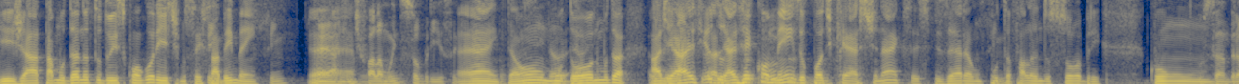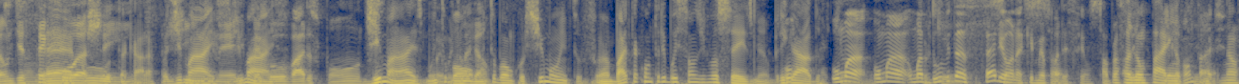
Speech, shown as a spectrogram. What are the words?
e já está mudando tudo isso com algoritmo, vocês sim, sabem bem. Sim. É, é, a gente fala muito sobre isso aqui. É, então mudou, não mudou. Aliás, aliás recomendo o podcast, né, que vocês fizeram, sim. puta, falando sobre com o Sandrão dissecou, é, achei. Puta, cara, foi demais, né? demais. Ele pegou vários pontos. Demais, muito, muito bom, legal. muito bom, curti muito. Foi uma baita contribuição de vocês, meu. Obrigado. Uma uma, uma dúvida seriona que me só, apareceu. Só para fazer um parênteses, né? Não,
